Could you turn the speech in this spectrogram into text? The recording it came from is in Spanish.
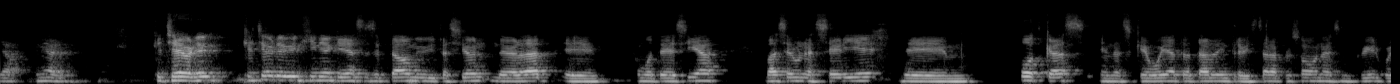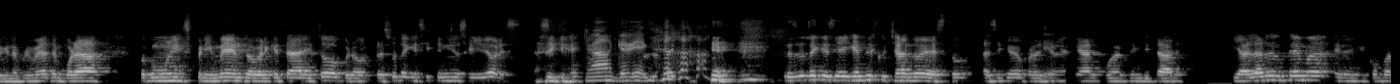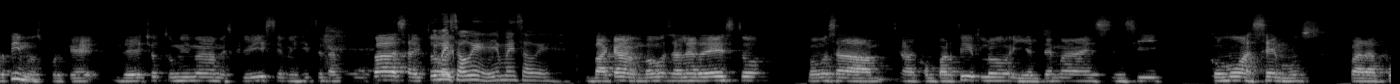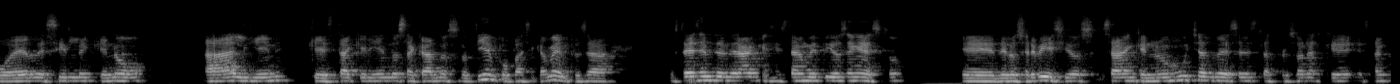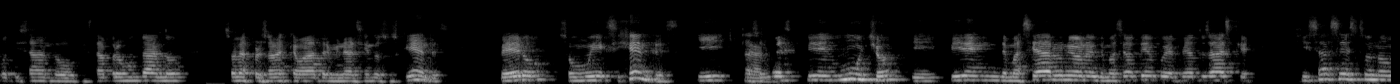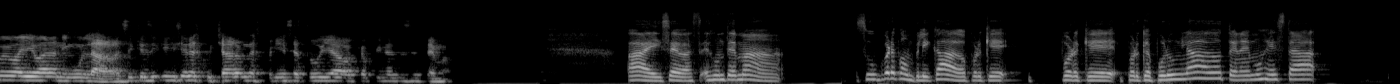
Ya, genial. Qué chévere, qué chévere Virginia que hayas aceptado mi invitación. De verdad, eh, como te decía, va a ser una serie de mm, podcasts en las que voy a tratar de entrevistar a personas, incluir, porque la primera temporada fue como un experimento, a ver qué tal y todo, pero resulta que sí he tenido seguidores. Así que... Ah, qué bien. Resulta que, sí hay gente escuchando esto, así que me pareció genial poderte invitar y hablar de un tema en el que compartimos, porque de hecho tú misma me escribiste, me dijiste también qué pasa y todo. Yo me desahogué, yo me desahogué. Bacán, vamos a hablar de esto, vamos a, a compartirlo y el tema es en sí cómo hacemos para poder decirle que no a alguien que está queriendo sacar nuestro tiempo, básicamente. O sea, ustedes entenderán que si están metidos en esto, eh, de los servicios saben que no muchas veces las personas que están cotizando o que están preguntando son las personas que van a terminar siendo sus clientes, pero son muy exigentes y a su vez piden mucho y piden demasiadas reuniones, demasiado tiempo y al final tú sabes que quizás esto no me va a llevar a ningún lado. Así que sí que quisiera escuchar una experiencia tuya o qué opinas de ese tema. Ay, Sebas, es un tema súper complicado porque porque, porque por un lado tenemos esta,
